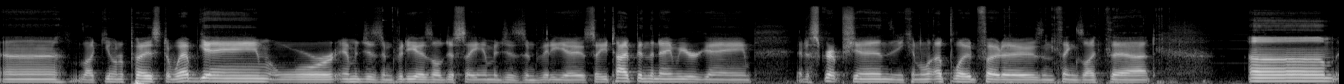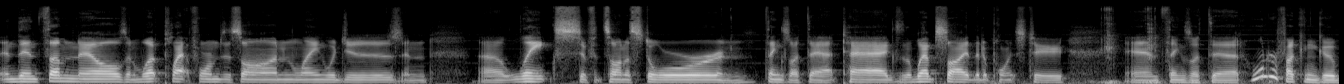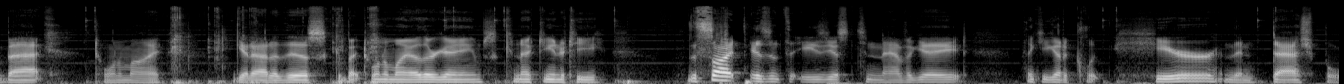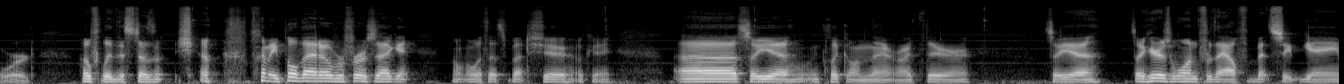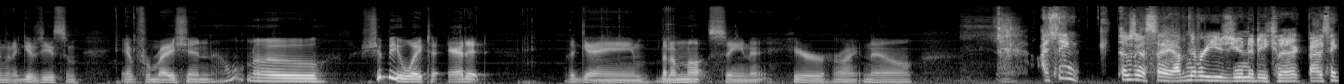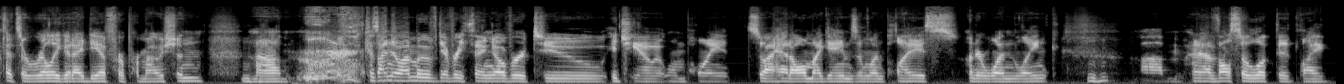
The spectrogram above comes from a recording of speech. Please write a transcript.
Uh, like you want to post a web game or images and videos, I'll just say images and videos. So you type in the name of your game, a description, then you can upload photos and things like that. Um, and then thumbnails and what platforms it's on, languages and uh, links if it's on a store and things like that, tags, the website that it points to, and things like that. I wonder if I can go back to one of my get out of this, go back to one of my other games, Connect Unity. The site isn't the easiest to navigate. I think you got to click here and then dashboard. Hopefully this doesn't show. Let me pull that over for a second. I don't know what that's about to show. Okay. Uh, so yeah, let me click on that right there. So yeah, so here's one for the Alphabet Soup game, and it gives you some information. I don't know. Should be a way to edit the game, but I'm not seeing it here right now. I think I was going to say I've never used Unity Connect, but I think that's a really good idea for promotion. Because mm-hmm. um, I know I moved everything over to itch.io at one point, so I had all my games in one place under one link. Mm-hmm. Um, and I've also looked at like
